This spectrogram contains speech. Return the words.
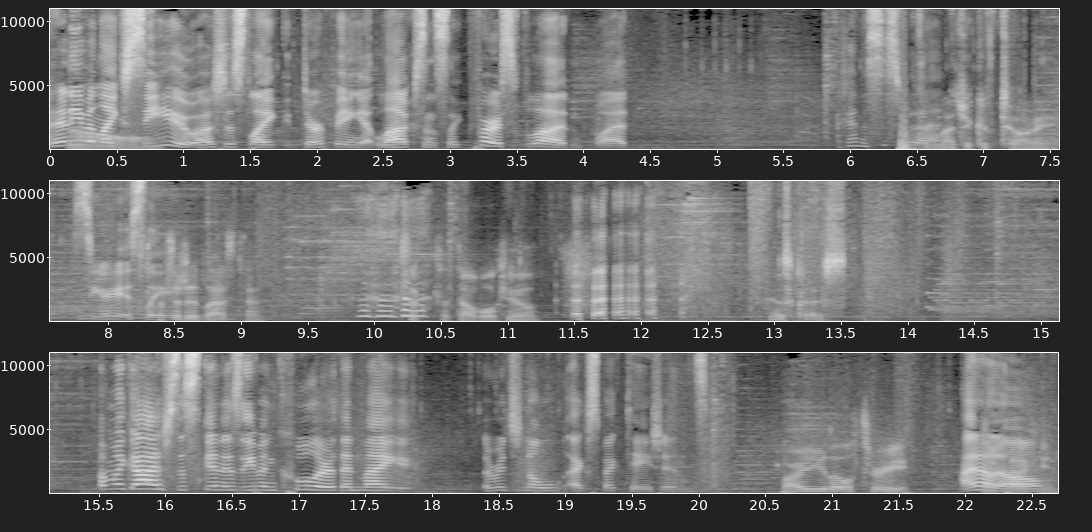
didn't even like see you. I was just like derping at Lux and it's like first blood. What? I got an assist for The magic of Torey. Seriously. That's what I did last time. Except for the double kill. It was close. Oh my gosh, the skin is even cooler than my original expectations. Why are you level 3? I don't Stop know.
